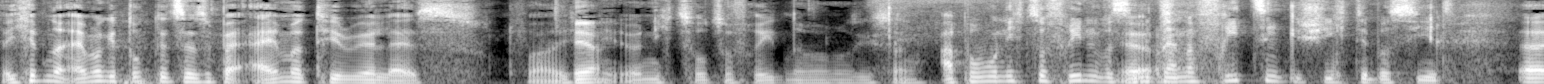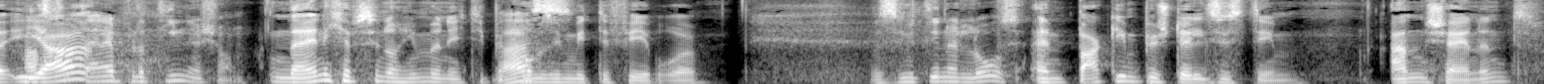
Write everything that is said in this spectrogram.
Ich habe nur einmal gedruckt, jetzt also bei iMaterialize war ich Ja. nicht, nicht so zufrieden, aber muss ich sagen. Apropos nicht zufrieden, was ist Ja. mit deiner Fritzing-Geschichte passiert? Äh, Hast ja, du deine Platine schon? nein, ich habe sie noch immer nicht. Ich bekomme sie Mitte Februar. Was ist mit denen los? Ein Bug im Bestellsystem. Anscheinend.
